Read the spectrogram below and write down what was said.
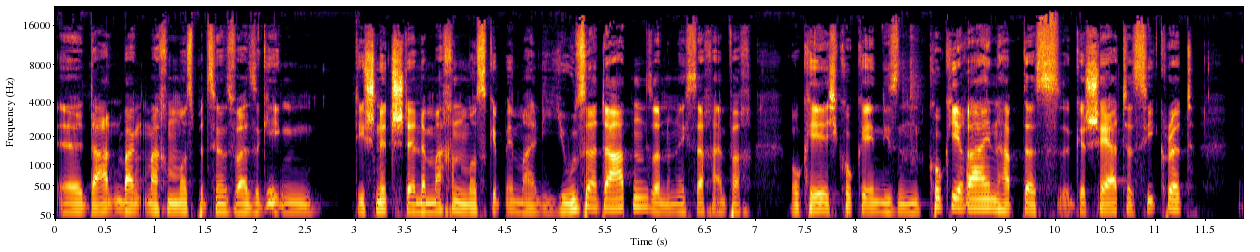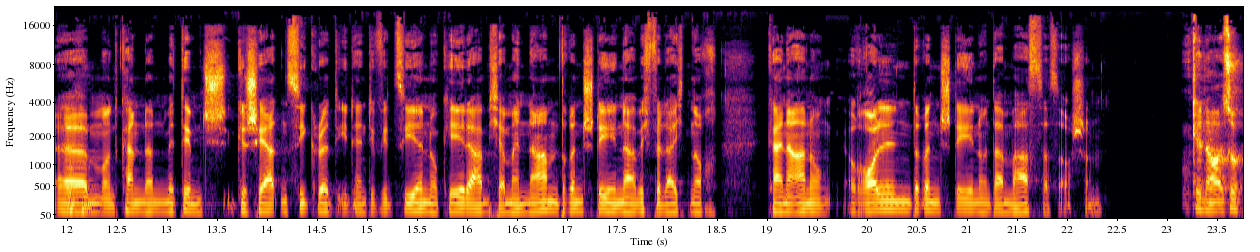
äh, Datenbank machen muss, beziehungsweise gegen die Schnittstelle machen muss, gib mir mal die User-Daten, sondern ich sage einfach, okay, ich gucke in diesen Cookie rein, habe das gescherte Secret ähm, mhm. und kann dann mit dem gescherten Secret identifizieren, okay, da habe ich ja meinen Namen drin stehen, da habe ich vielleicht noch keine Ahnung, Rollen drin stehen und dann war's das auch schon. Genau, also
